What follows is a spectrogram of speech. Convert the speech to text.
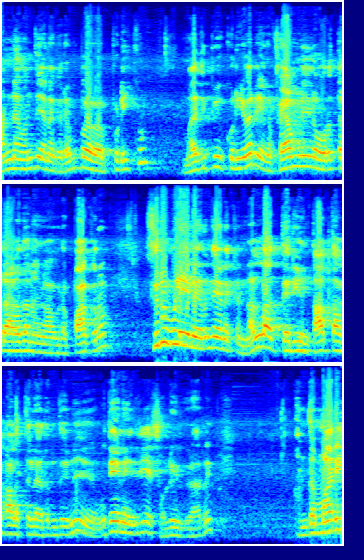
அண்ணன் வந்து எனக்கு ரொம்ப பிடிக்கும். மதிப்புக்குரியவர். எங்கள் ஃபேமிலியில் ஒருத்தராக தான் நாங்கள் அவரை பார்க்குறோம். சிறுபிள்ளையிலேருந்து எனக்கு நல்லா தெரியும். தாத்தா காலத்தில் இருந்துன்னு உதயநிதியை சொல்லியிருக்கிறாரு. அந்த மாதிரி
